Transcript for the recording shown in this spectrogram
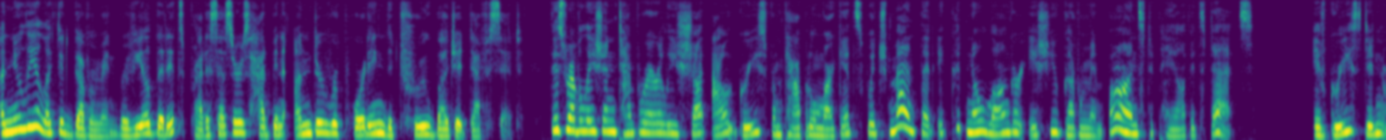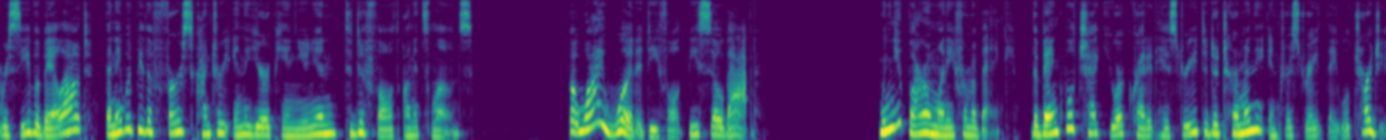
A newly elected government revealed that its predecessors had been underreporting the true budget deficit. This revelation temporarily shut out Greece from capital markets, which meant that it could no longer issue government bonds to pay off its debts. If Greece didn't receive a bailout, then it would be the first country in the European Union to default on its loans. But why would a default be so bad? When you borrow money from a bank, the bank will check your credit history to determine the interest rate they will charge you.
